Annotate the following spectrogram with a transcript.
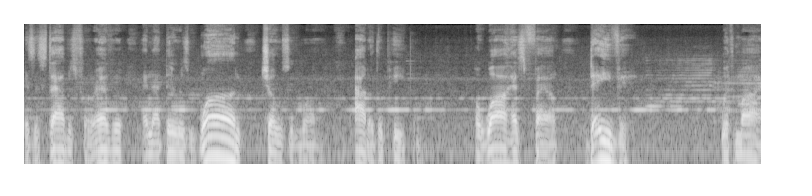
is established forever, and that there is one chosen one out of the people. Hawa has found David. With my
